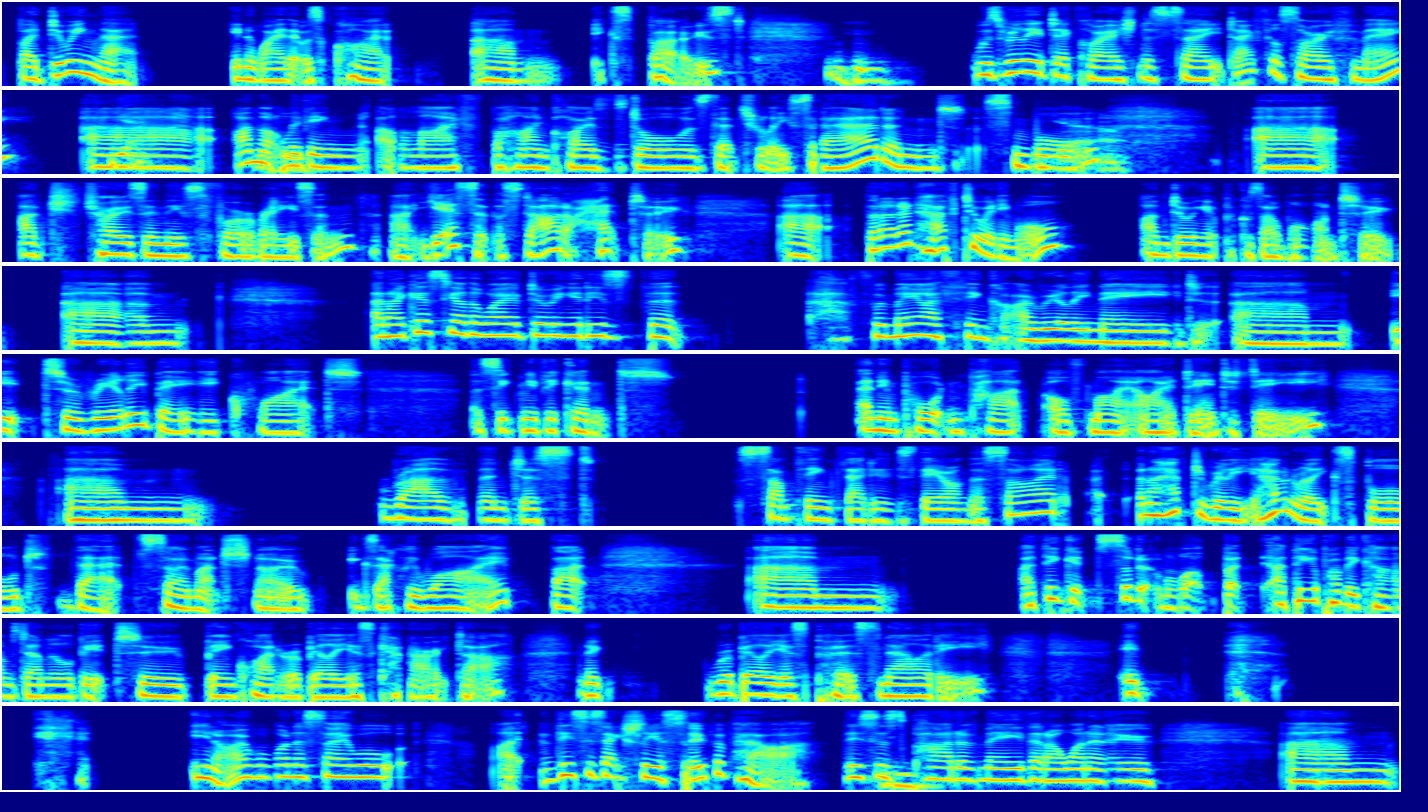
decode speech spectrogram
by doing that in a way that was quite um, exposed, mm-hmm. was really a declaration to say, don't feel sorry for me. Uh, yeah. I'm not mm-hmm. living a life behind closed doors that's really sad and small. Yeah. Uh, I've chosen this for a reason. Uh, yes, at the start I had to, Uh, but I don't have to anymore. I'm doing it because I want to. Um, and I guess the other way of doing it is that uh, for me, I think I really need um, it to really be quite a significant, an important part of my identity, um, rather than just something that is there on the side. And I have to really, I haven't really explored that so much to know exactly why, but um, I think it's sort of well, but I think it probably comes down a little bit to being quite a rebellious character and a rebellious personality. It, you know, I want to say, well, I, this is actually a superpower. This is mm. part of me that I want to um,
